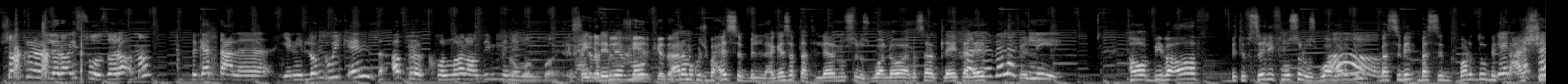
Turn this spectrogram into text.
شكرا لرئيس وزرائنا. بجد على يعني ال long weekend أبرك والله العظيم من ال... والله يعني كده. أنا ما كنتش بحس بالأجازة بتاعت اللي هي نص الأسبوع اللي هو مثلا تلاقي خلي تلات بالك ليه؟ هو بيبقى آه بتفصلي في نص الأسبوع آه. برضه بس بي بس برضه بتعشمي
